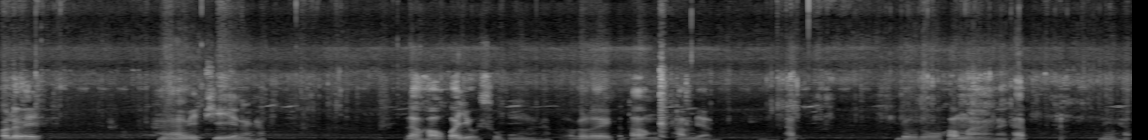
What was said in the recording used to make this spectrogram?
ก็เลยหาวิธีนะครับ แล้วเขาก็อยู่สูงนะครับ แล้วก็เลยก็ต้องทำแบบครับ ดูดูเข้ามานะครับ นี่ครับ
